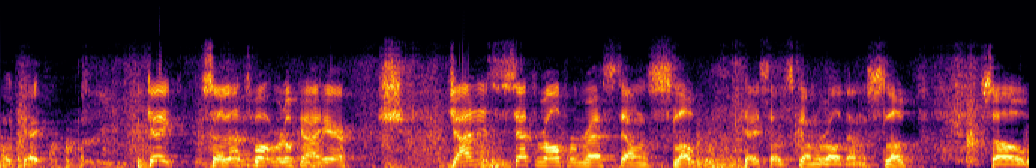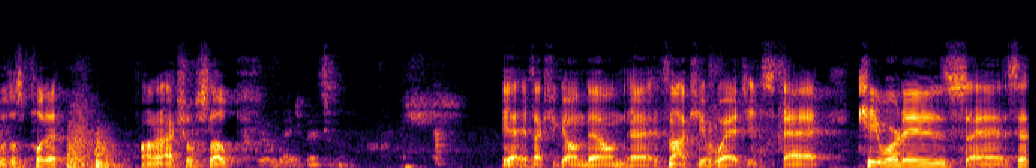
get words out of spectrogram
Okay. Okay, so that's what we're looking at here. Janet is set to roll from rest down the slope. Okay, so it's going to roll down the slope. So we'll just put it on an actual slope. Yeah, it's actually going down. Uh, it's not actually a wedge. It's uh, keyword is uh, set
